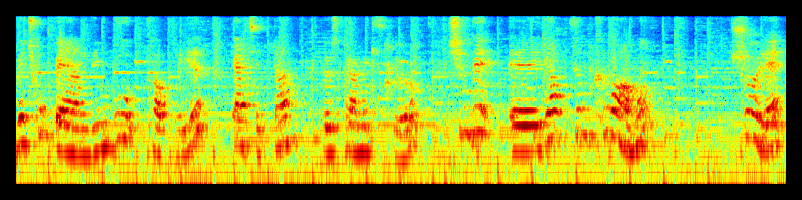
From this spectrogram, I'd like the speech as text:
ve çok beğendiğim bu tatlıyı gerçekten göstermek istiyorum. Şimdi e, yaptığım kıvamı şöyle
